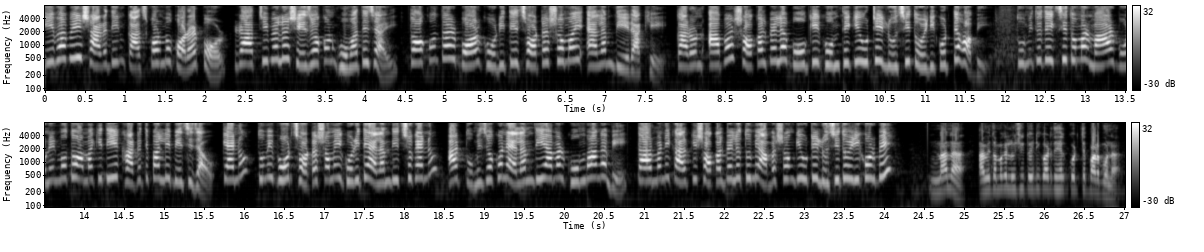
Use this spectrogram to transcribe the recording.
এভাবেই সারাদিন কাজকর্ম করার পর রাত্রিবেলা সে যখন ঘুমাতে যায়, তখন তার বর ঘড়িতে ছটার সময় অ্যালার্ম দিয়ে রাখে, কারণ আবার সকালবেলা বউকে ঘুম থেকে উঠে লুচি তৈরি করতে হবে। তুমি তো দেখছি তোমার মা আর বোনের মতো আমাকে দিয়ে খাটাতে পারলে বেঁচে যাও। কেন? তুমি ভোর ছটার সময় ঘড়িতে অ্যালার্ম দিচ্ছ কেন? আর তুমি যখন অ্যালার্ম দিয়ে আমার ঘুম ভাঙাবে, তার মানে কালকে সকালবেলা তুমি আমার সঙ্গে উঠে লুচি তৈরি করবে? না না, আমি তোমাকে লুচি তৈরি করতে হেল্প করতে পারব না।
